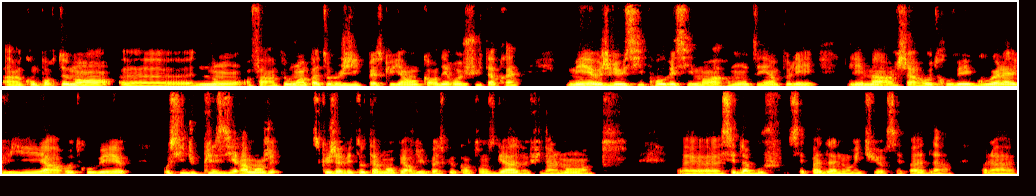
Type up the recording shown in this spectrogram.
à un comportement euh, non, enfin un peu moins pathologique parce qu'il y a encore des rechutes après, mais euh, je réussis progressivement à remonter un peu les, les marches, à retrouver goût à la vie, à retrouver euh, aussi du plaisir à manger, ce que j'avais totalement perdu parce que quand on se gave, finalement, euh, c'est de la bouffe, c'est pas de la nourriture, c'est pas de la voilà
